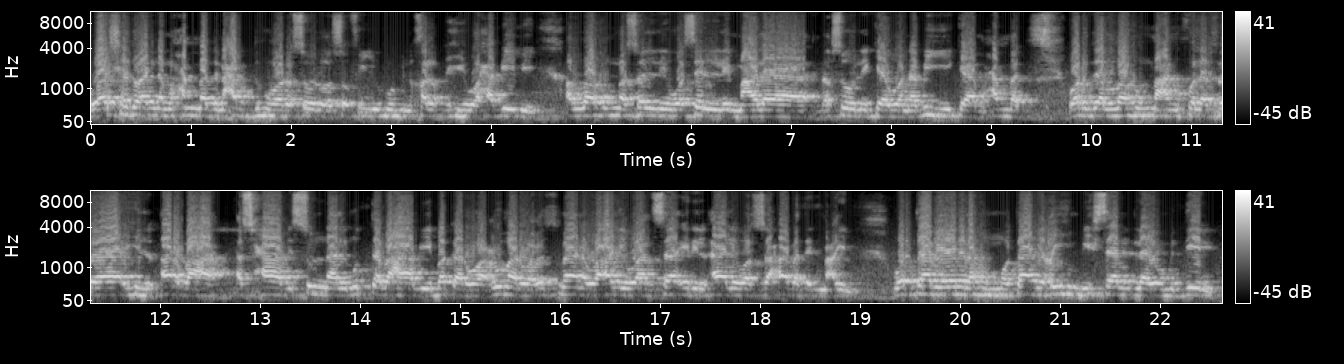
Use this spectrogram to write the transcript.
وأشهد أن محمدا عبده ورسوله وصفيه من خلقه وحبيبه. اللهم صل وسلم على رسولك ونبيك محمد. وارض اللهم عن خلفائه الأربعة أصحاب السنة المتبعة أبي بكر وعمر وعثمان وعلي وعن سائر الآل والصحابة أجمعين. والتابعين لهم وتابعيهم بإحسان إلى يوم الدين.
